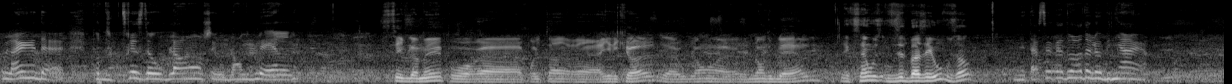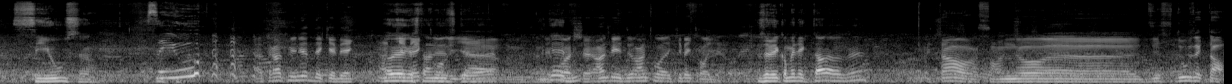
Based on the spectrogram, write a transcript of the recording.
Poulain, de, productrice de houblon chez Houblon WL. Steve Lemay pour euh, producteur euh, agricole, de Houblon, euh, Houblon WL. Excellent. Vous, vous êtes basé où, vous autres? On est à Saint-Édouard de l'Aubinière. C'est où, ça? C'est où? À 30 minutes de Québec. Entre oui, Québec. Trois-Rivières. On est Ok. proche, entre les deux, entre Québec et Trois-Rivières. Vous avez combien d'hectares, à peu près? Hectares, on a euh, 10, 12 hectares.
